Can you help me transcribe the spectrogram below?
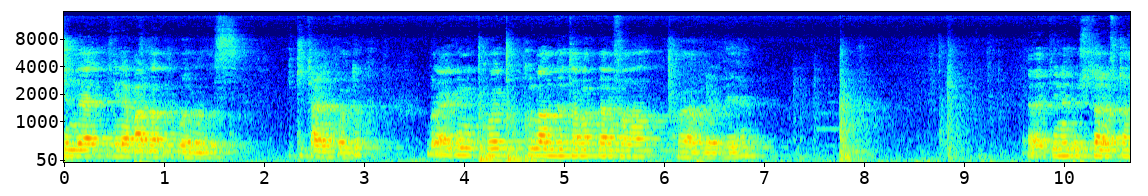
İçinde yine bardaklık bölmemiz. iki tane koyduk. Buraya günlük koy, kullandığı tabakları falan koyabilir diye. Evet yine üst tarafta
